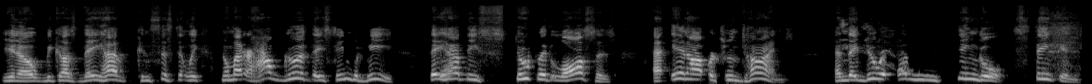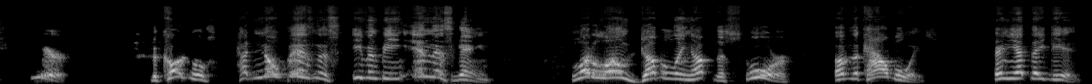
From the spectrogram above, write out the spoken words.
you know, because they have consistently, no matter how good they seem to be, they have these stupid losses at inopportune times and they do it every single stinking year. The Cardinals had no business even being in this game, let alone doubling up the score of the Cowboys. And yet they did.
